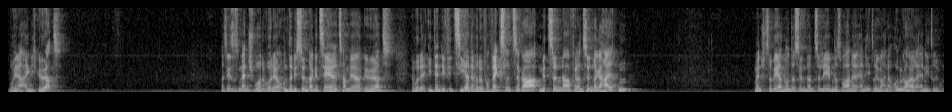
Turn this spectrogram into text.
wohin er eigentlich gehört. Als Jesus Mensch wurde, wurde er unter die Sünder gezählt, haben wir gehört. Er wurde identifiziert, er wurde verwechselt sogar mit Sünder, für einen Sünder gehalten. Mensch zu werden, unter Sündern zu leben, das war eine Erniedrigung, eine ungeheure Erniedrigung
